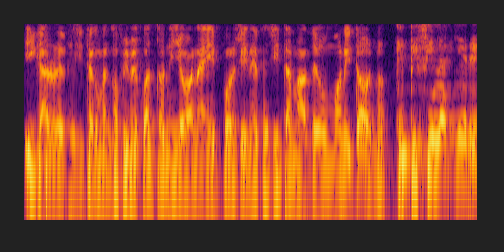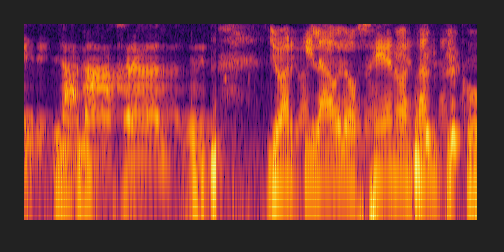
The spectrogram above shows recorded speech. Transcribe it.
y claro, necesito que me confirme cuántos niños van a ir por si necesita más de un monitor, ¿no? ¿Qué piscina quiere? La más grande. Yo he alquilado el océano Atlántico.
